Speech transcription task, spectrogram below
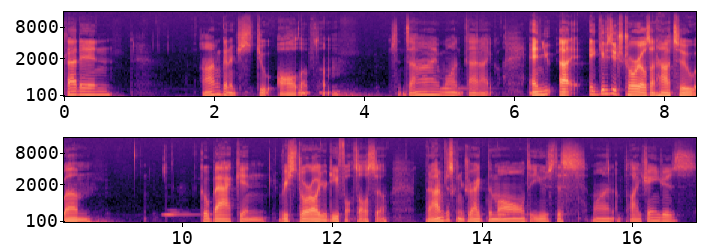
That in. I'm gonna just do all of them since I want that icon. And you, uh, it gives you tutorials on how to um, go back and restore all your defaults also. But I'm just gonna drag them all to use this one. Apply changes.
